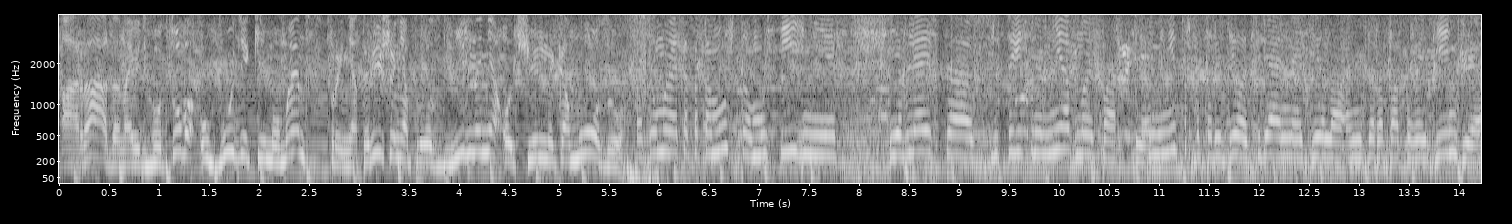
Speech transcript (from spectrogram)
А рада навіть готова у будь-який момент прийняти рішення про звільнення очільника мозу. Я думаю, это потому, что Муси не является представителем ни одной партии. И министр, который делает реальное дело, а не зарабатывает деньги,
